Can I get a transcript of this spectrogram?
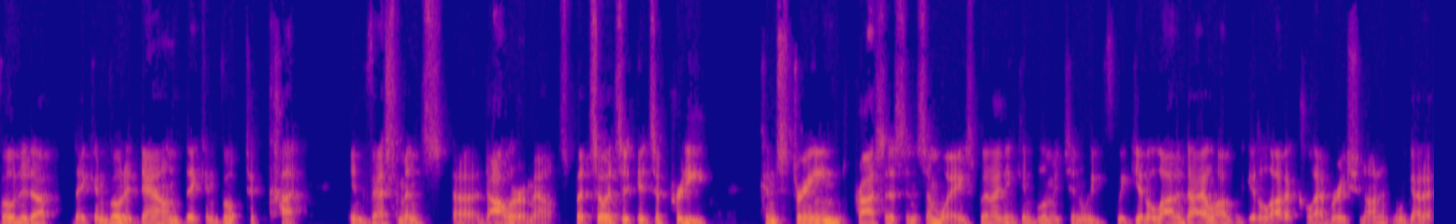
vote it up, they can vote it down, they can vote to cut investments uh, dollar amounts. But so it's a, it's a pretty constrained process in some ways. But I think in Bloomington we we get a lot of dialogue, we get a lot of collaboration on it, and we got a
